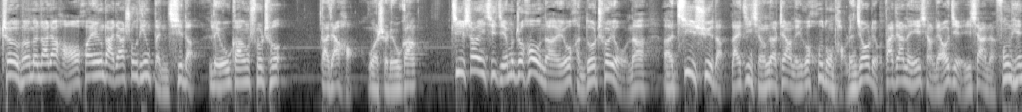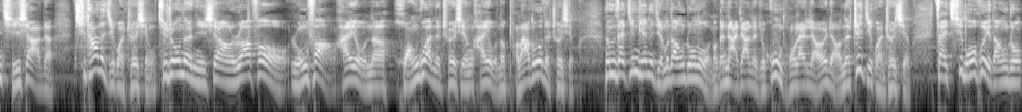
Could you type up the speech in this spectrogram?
车友朋友们，大家好，欢迎大家收听本期的刘刚说车。大家好，我是刘刚。继上一期节目之后呢，有很多车友呢，呃，继续的来进行的这样的一个互动讨论交流。大家呢也想了解一下呢，丰田旗下的其他的几款车型，其中呢，你像 RAV4、荣放，还有呢皇冠的车型，还有呢普拉多的车型。那么在今天的节目当中呢，我们跟大家呢就共同来聊一聊呢这几款车型在汽博会当中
